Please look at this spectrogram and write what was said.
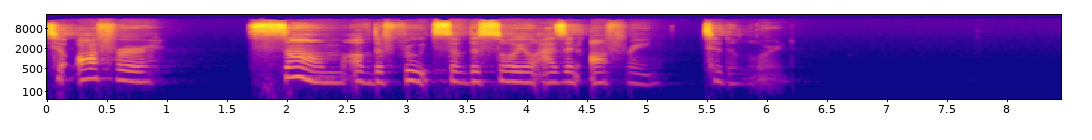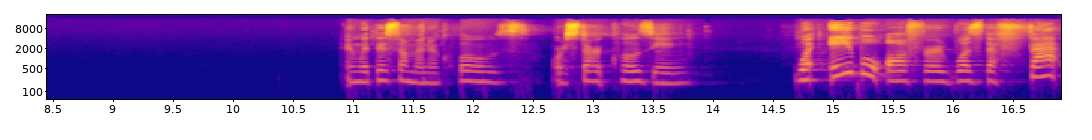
to offer some of the fruits of the soil as an offering to the Lord. And with this, I'm going to close or start closing. What Abel offered was the fat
